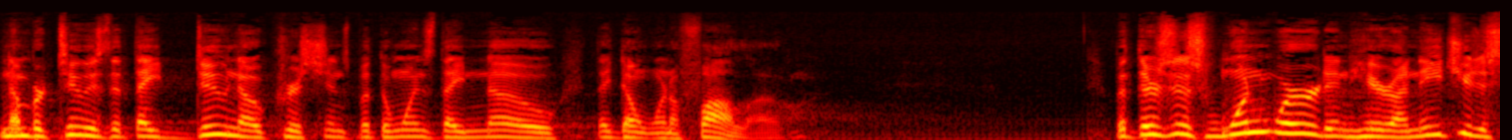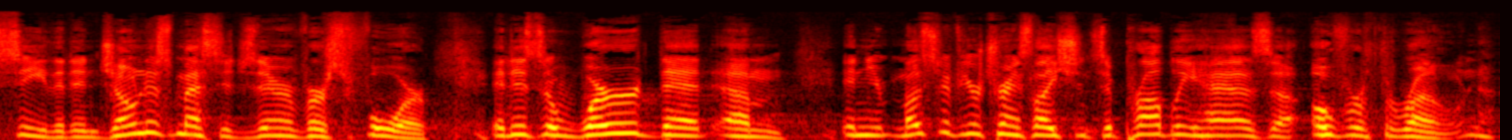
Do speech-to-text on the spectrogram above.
Number two is that they do know Christians, but the ones they know, they don't want to follow. But there's this one word in here I need you to see that in Jonah's message there in verse 4, it is a word that um, in your, most of your translations it probably has uh, overthrown.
